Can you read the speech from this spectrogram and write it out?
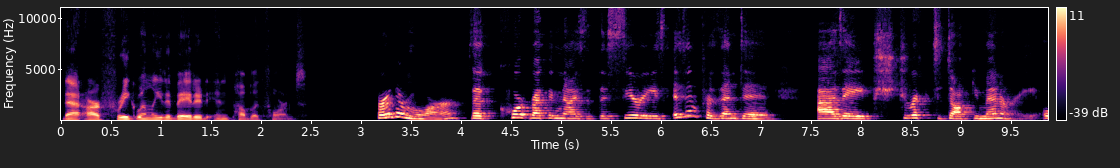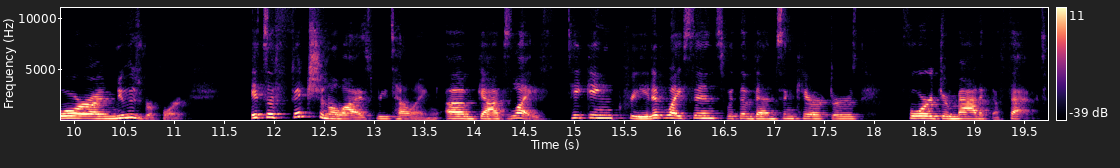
that are frequently debated in public forums. Furthermore, the court recognized that this series isn't presented as a strict documentary or a news report. It's a fictionalized retelling of Gadd's life, taking creative license with events and characters for dramatic effect.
